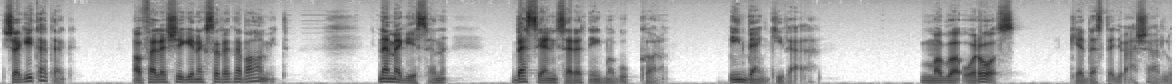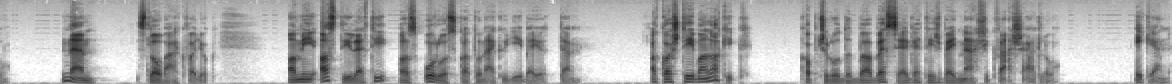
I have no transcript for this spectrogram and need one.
Segíthetek? A feleségének szeretne valamit? Nem egészen. Beszélni szeretnék magukkal. Mindenkivel. Maga orosz? kérdezte egy vásárló. Nem, szlovák vagyok. Ami azt illeti, az orosz katonák ügyébe jöttem. A kastélyban lakik? Kapcsolódott be a beszélgetésbe egy másik vásárló. Igen.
